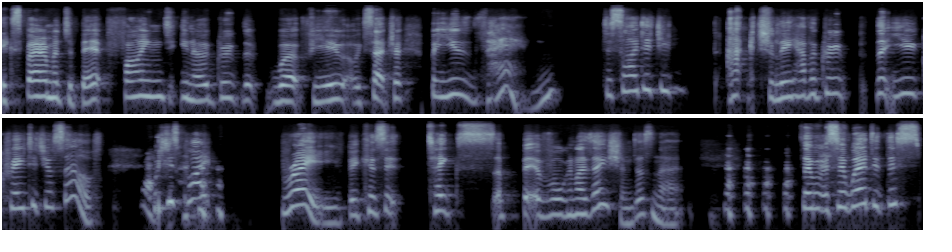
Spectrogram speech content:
experiment a bit, find you know a group that worked for you, etc., but you then decided you actually have a group that you created yourself, which is quite brave because it takes a bit of organization, doesn't it? so, so where did this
